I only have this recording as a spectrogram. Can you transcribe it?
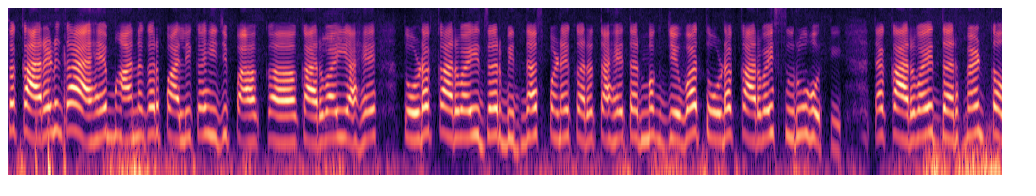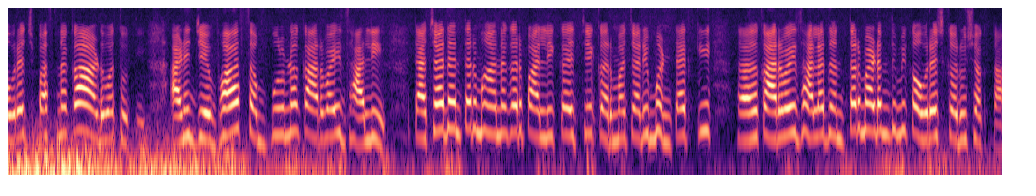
याचं कारण काय आहे? महानगरपालिका ही जी पा कारवाई आहे तोडक कारवाई जर बिनधास्तपणे करत आहे तर मग जेव्हा तोडक कारवाई सुरू होती त्या कारवाई दरम्यान कव्हरेजपासनं का अडवत होती? आणि जेव्हा संपूर्ण कारवाई झाली त्याच्यानंतर महानगरपालिकेचे कर्मचारी म्हणतात की कारवाई झाल्यानंतर मॅडम तुम्ही कव्हरेज करू शकता.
